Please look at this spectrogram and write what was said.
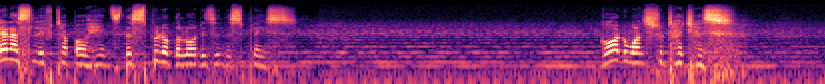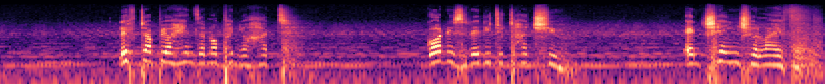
Let us lift up our hands. The Spirit of the Lord is in this place. God wants to touch us. Lift up your hands and open your heart. God is ready to touch you and change your life.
